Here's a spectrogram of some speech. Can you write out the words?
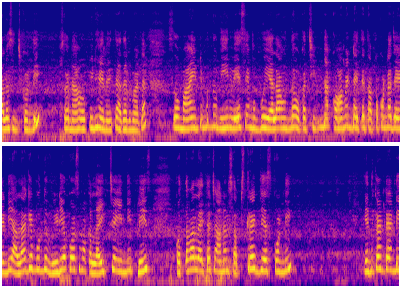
ఆలోచించుకోండి. సో నా ఒపీనియన్ అయితే అదనమాట. సో మా ఇంటి ముందు నేను వేసే ముగ్గు ఎలా ఉందో ఒక చిన్న కామెంట్ అయితే తప్పకుండా చేయండి. అలాగే ముందు వీడియో కోసం ఒక లైక్ చేయండి ప్లీజ్. కొత్త వాళ్ళు అయితే ఛానల్ సబ్స్క్రైబ్ చేసుకోండి. ఎందుకంటే అండి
